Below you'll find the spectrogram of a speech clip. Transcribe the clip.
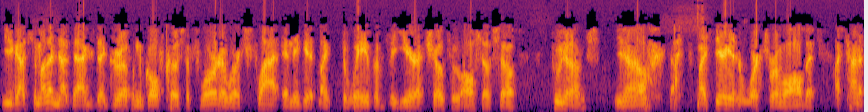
you got some other nutbags that grew up on the Gulf Coast of Florida where it's flat and they get like the wave of the year at Teahupoo also. So who knows? You know, my theory hasn't worked for a while, but I kind of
